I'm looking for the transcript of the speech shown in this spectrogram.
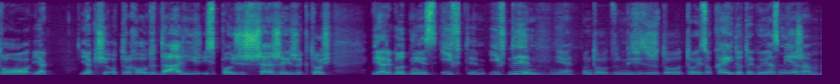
to, jak, jak się o, trochę oddalisz i spojrzysz szerzej, że ktoś wiarygodny jest i w tym, i w tym, nie? No to myślę, że to, to jest okej, do tego ja zmierzam.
